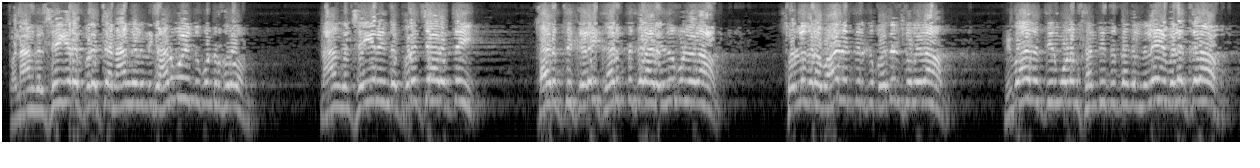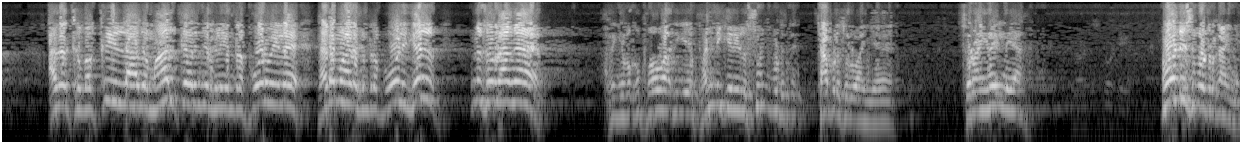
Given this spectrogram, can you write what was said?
இப்ப நாங்கள் செய்கிற பிரச்சனை நாங்கள் இன்னைக்கு அனுபவித்துக் கொண்டிருக்கிறோம். நாங்கள் செய்கிற இந்த பிரச்சாரத்தை கருத்துக்களை கருத்துக்களால் எதிர்கொள்ளலாம். சொல்லுகிற வாதத்திற்கு பதில் சொல்லலாம். விவாதத்தின் மூலம் சந்தித்து தங்கள் நிலையை விளக்கலாம். அதற்கு வக்கு இல்லாத மார்க்க அறிஞர்கள் என்ற போர்வையில நடமாடுகின்ற போலிகள் என்ன சொல்றாங்க? அவங்க பக்கம் போவாதீங்க பன்னிக்கறியில சூப் கொடுத்து சாப்பிட சொல்லுவாங்க. சொல்றாங்களா இல்லையா? நோட்டீஸ் போட்டிருக்காங்க.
